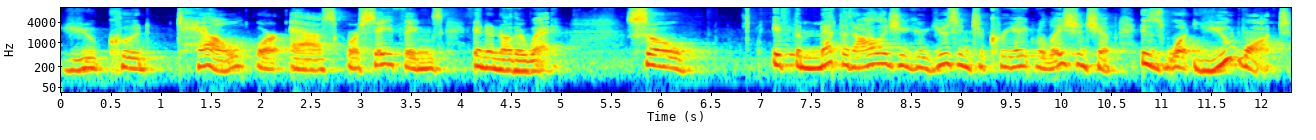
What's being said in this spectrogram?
you could tell or ask or say things in another way. So, if the methodology you're using to create relationship is what you want,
